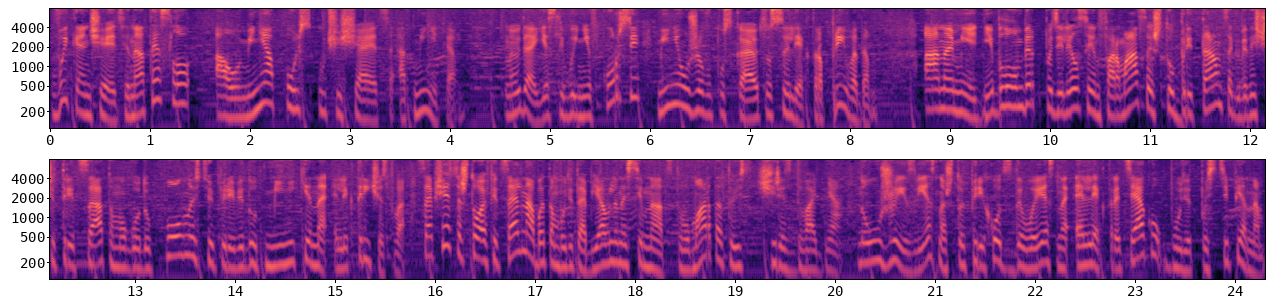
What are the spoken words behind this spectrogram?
Вы кончаете на Теслу, а у меня пульс учащается от Миника. Ну и да, если вы не в курсе, Мини уже выпускаются с электроприводом – а на Медне Bloomberg поделился информацией, что британцы к 2030 году полностью переведут миники на электричество. Сообщается, что официально об этом будет объявлено 17 марта, то есть через два дня. Но уже известно, что переход с ДВС на электротягу будет постепенным.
